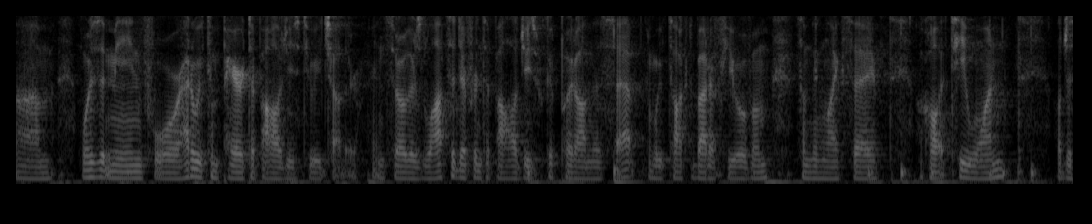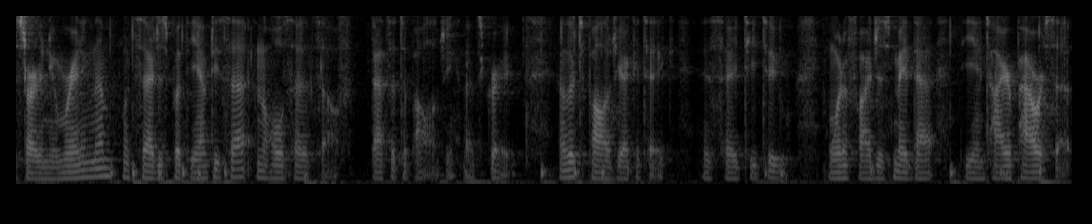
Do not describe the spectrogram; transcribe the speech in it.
Um, what does it mean for how do we compare topologies to each other? And so there's lots of different topologies we could put on this set, and we've talked about a few of them. Something like, say, I'll call it T1. I'll just start enumerating them. Let's say I just put the empty set and the whole set itself. That's a topology. That's great. Another topology I could take is, say, T2. And what if I just made that the entire power set?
